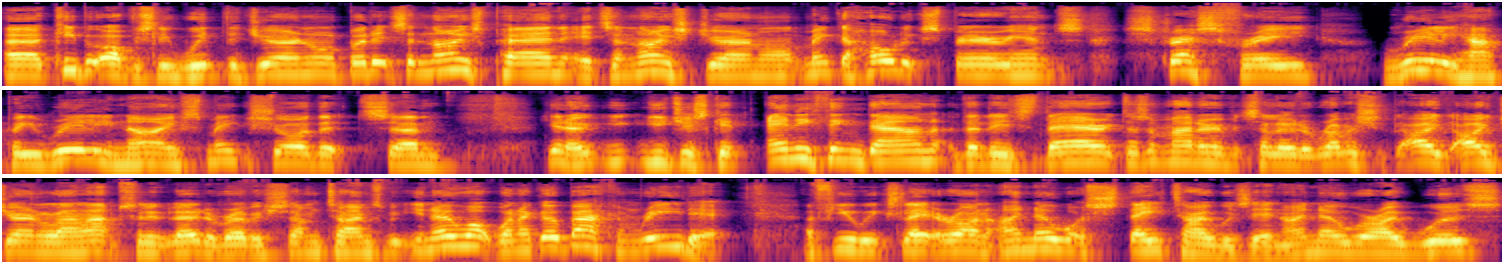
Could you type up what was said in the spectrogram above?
Uh, keep it obviously with the journal, but it's a nice pen, it's a nice journal. Make the whole experience stress free, really happy, really nice. Make sure that, um, you know, you, you, just get anything down that is there. It doesn't matter if it's a load of rubbish. I, I journal an absolute load of rubbish sometimes, but you know what? When I go back and read it a few weeks later on, I know what state I was in. I know where I was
